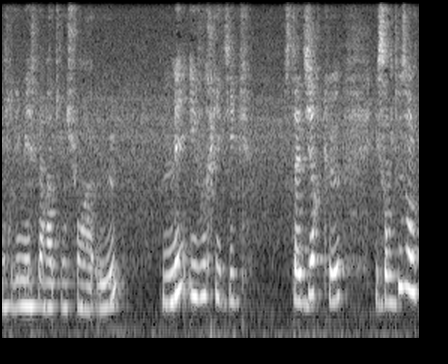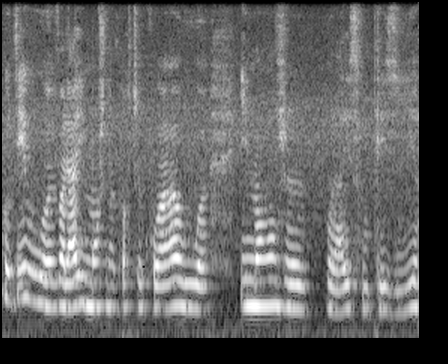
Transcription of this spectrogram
entre guillemets, faire attention à eux. Mais ils vous critiquent. C'est-à-dire que ils sont plus dans le côté où, euh, voilà, ils mangent n'importe quoi, ou euh, ils mangent, voilà, ils se font plaisir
